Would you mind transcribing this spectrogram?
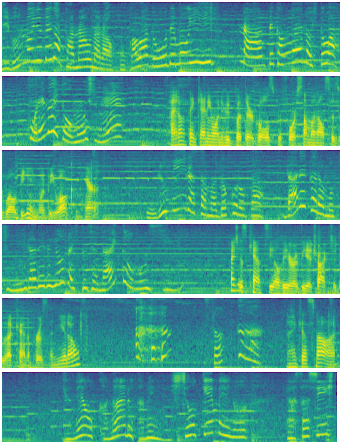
自分の夢が叶うなら他はどうでもいい なんて考えの人は来れないと思うしね I don't think anyone who'd put their goals before someone else's well being would be welcome here. ウルビーラ様どころか誰からも気に入られるような人じゃないと思うし I just can't see Elvira be attracted to that kind of person, you know? そっか I guess not. 夢を叶えるために一生懸命の優しい人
